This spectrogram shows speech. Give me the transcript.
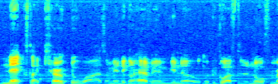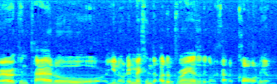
next, like character wise. I mean, they're gonna have him, you know, maybe go after the North American title, or you know, they mentioned the other brands. Are they're gonna try to call him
